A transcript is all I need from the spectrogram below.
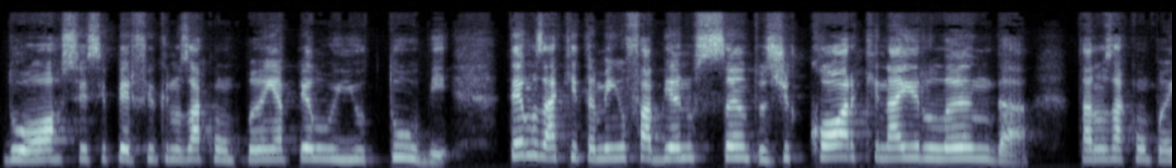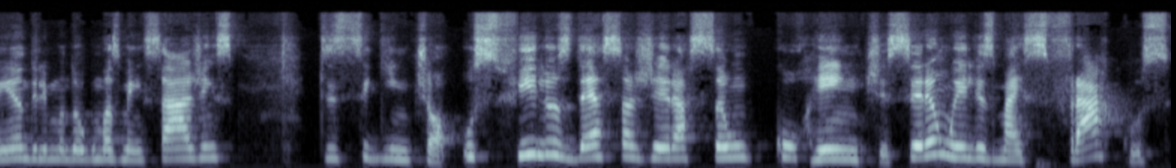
do Ócio, esse perfil que nos acompanha pelo YouTube. Temos aqui também o Fabiano Santos, de Cork, na Irlanda. Está nos acompanhando, ele mandou algumas mensagens. Diz o seguinte: ó, os filhos dessa geração corrente serão eles mais fracos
